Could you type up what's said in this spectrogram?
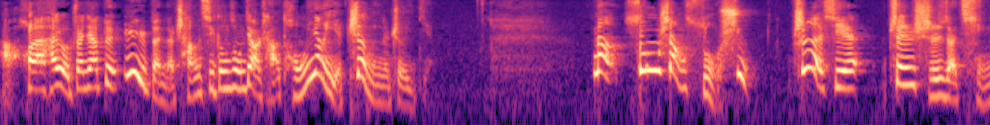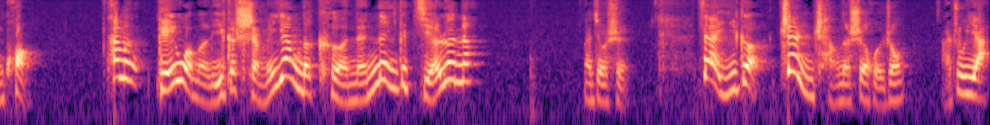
啊，后来还有专家对日本的长期跟踪调查，同样也证明了这一点。那综上所述，这些真实的情况，他们给我们了一个什么样的可能的一个结论呢？那就是，在一个正常的社会中，啊，注意啊，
